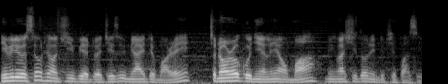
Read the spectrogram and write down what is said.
ဒီဗီဒီယိုဆုံးဖြောင်းကြည့်ပြီးအတွက်ကျေးဇူးအများကြီးတင်ပါတယ်ကျွန်တော်တို့ကိုညင်လင်းအောင်ပါမင်္ဂလာရှိသောနေ့ဖြစ်ပါစေ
